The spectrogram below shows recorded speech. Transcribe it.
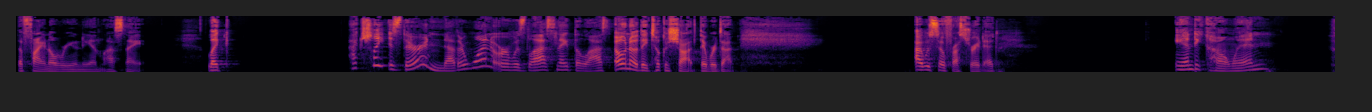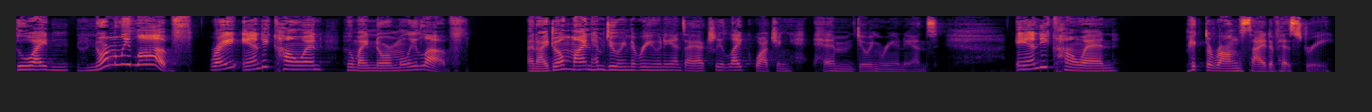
the final reunion last night. Like Actually, is there another one or was last night the last? Oh no, they took a shot. They were done. I was so frustrated. Andy Cohen, who I n- normally love, right? Andy Cohen, whom I normally love. And I don't mind him doing the reunions. I actually like watching him doing reunions. Andy Cohen picked the wrong side of history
